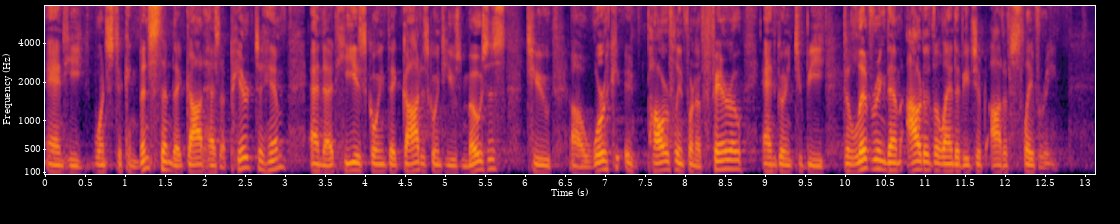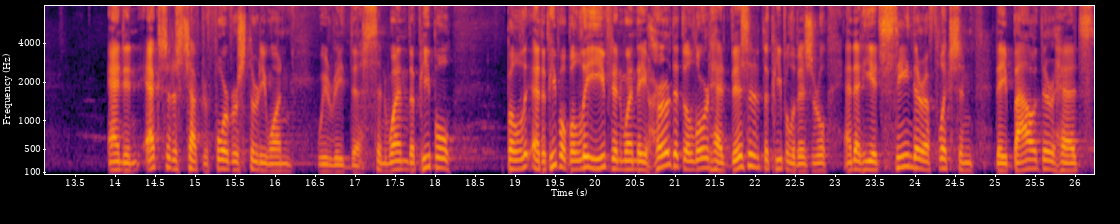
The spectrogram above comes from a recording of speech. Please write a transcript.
and he wants to convince them that God has appeared to him and that he is going that God is going to use Moses to uh, work powerfully in front of Pharaoh and going to be delivering them out of the land of Egypt, out of slavery. And in Exodus chapter 4, verse 31, we read this. And when the people uh, the people believed, and when they heard that the Lord had visited the people of Israel and that he had seen their affliction, they bowed their heads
